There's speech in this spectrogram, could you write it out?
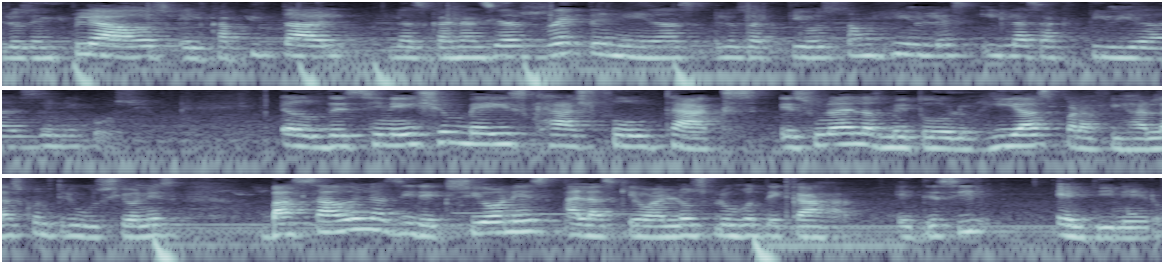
los empleados, el capital, las ganancias retenidas, los activos tangibles y las actividades de negocio. El Destination Based Cash Flow Tax es una de las metodologías para fijar las contribuciones basado en las direcciones a las que van los flujos de caja, es decir, el dinero.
